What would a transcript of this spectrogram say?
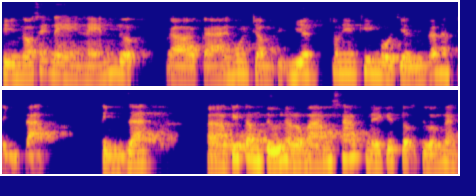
thì nó sẽ đè nén được uh, cái hôn trầm thị miên cho nên khi ngồi thiền rất là tỉnh táo tỉnh ra à, cái tâm tứ là nó bám sát lấy cái tự tướng này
